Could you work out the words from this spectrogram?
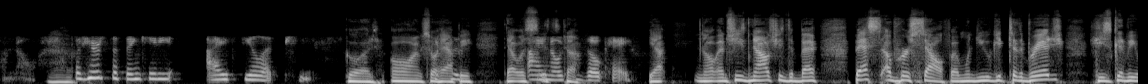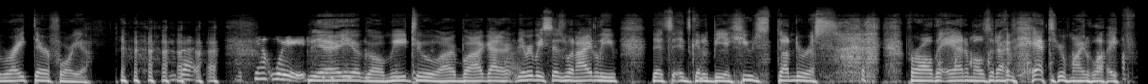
don't know. But here's the thing, Katie. I feel at peace. Good. Oh, I'm so happy. That was I know tough. she's okay. Yep. No, and she's now she's the be- best of herself. And when you get to the bridge, she's gonna be right there for you. You bet. I can't wait. There you go. Me too. I, I got. Everybody says when I leave, that's it's going to be a huge thunderous for all the animals that I've had through my life.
